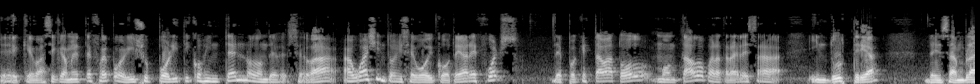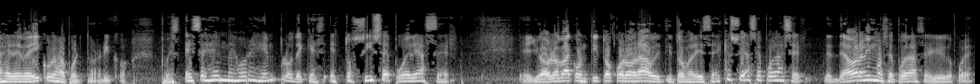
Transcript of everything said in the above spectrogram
eh, que básicamente fue por issues políticos internos, donde se va a Washington y se boicotea el esfuerzo, después que estaba todo montado para traer esa industria de ensamblaje de vehículos a Puerto Rico. Pues ese es el mejor ejemplo de que esto sí se puede hacer. Eh, yo hablaba con Tito Colorado y Tito me dice, es que eso ya se puede hacer, desde ahora mismo se puede hacer. Y yo digo, pues,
